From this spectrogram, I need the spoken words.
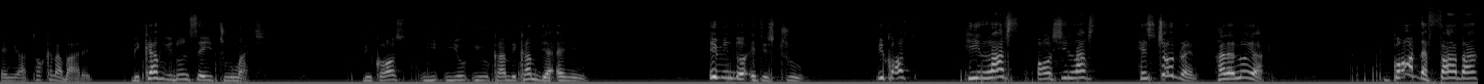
and you are talking about it, be careful you don't say it too much because you, you, you can become their enemy, even though it is true. Because he loves or she loves his children. Hallelujah. God the Father,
